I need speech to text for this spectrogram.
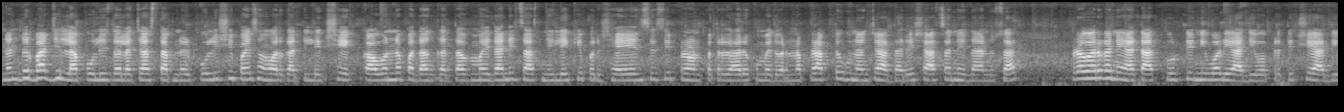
नंदुरबार जिल्हा पोलीस दलाच्या स्थापनेत पोलीस शिपाई संवर्गातील एकशे एक्कावन्न पदांकरता मैदानी चाचणी लेखी परीक्षा एन सी सी प्रमाणपत्रधारक उमेदवारांना प्राप्त गुणांच्या आधारे शासन निर्णयानुसार प्रवर्गने या तात्पुरती निवड यादी व प्रतीक्षा यादी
